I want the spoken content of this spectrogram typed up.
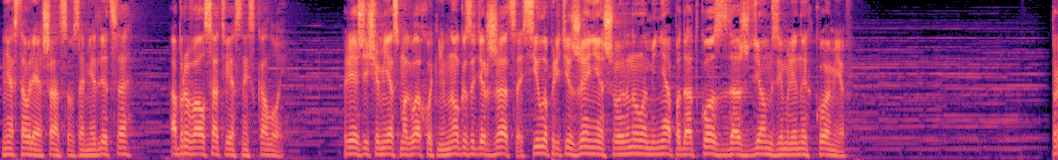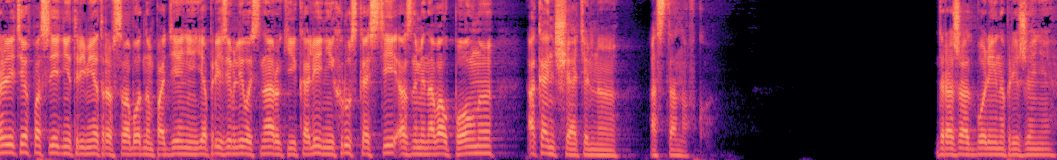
не оставляя шансов замедлиться, обрывался отвесной скалой. Прежде чем я смогла хоть немного задержаться, сила притяжения швырнула меня под откос с дождем земляных комьев. Пролетев последние три метра в свободном падении, я приземлилась на руки и колени, и хруст костей ознаменовал полную, окончательную остановку. Дрожа от боли и напряжения,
